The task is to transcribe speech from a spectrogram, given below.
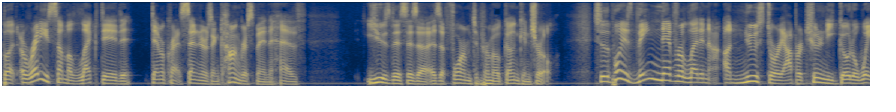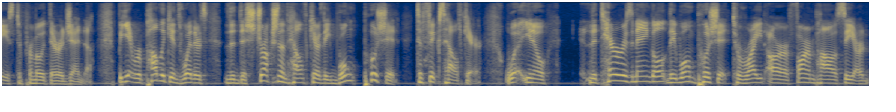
But already some elected Democrat senators and congressmen have used this as a as a form to promote gun control. So the point is, they never let an, a news story opportunity go to waste to promote their agenda. But yet, Republicans, whether it's the destruction of healthcare, they won't push it to fix healthcare. What you know, the terrorism angle, they won't push it to write our foreign policy, our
